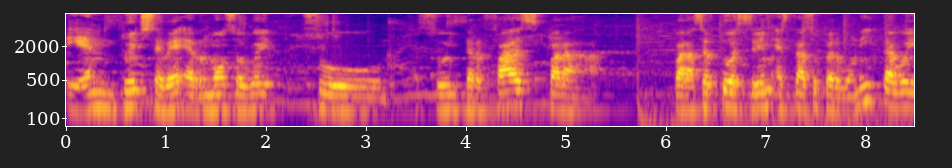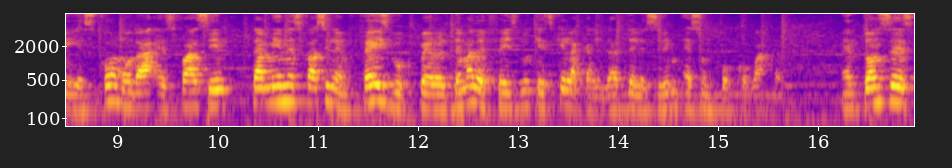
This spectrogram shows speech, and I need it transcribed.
y en Twitch se ve hermoso, güey, su, su interfaz para para hacer tu stream está súper bonita, güey, es cómoda, es fácil. También es fácil en Facebook, pero el tema de Facebook es que la calidad del stream es un poco baja. Entonces,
